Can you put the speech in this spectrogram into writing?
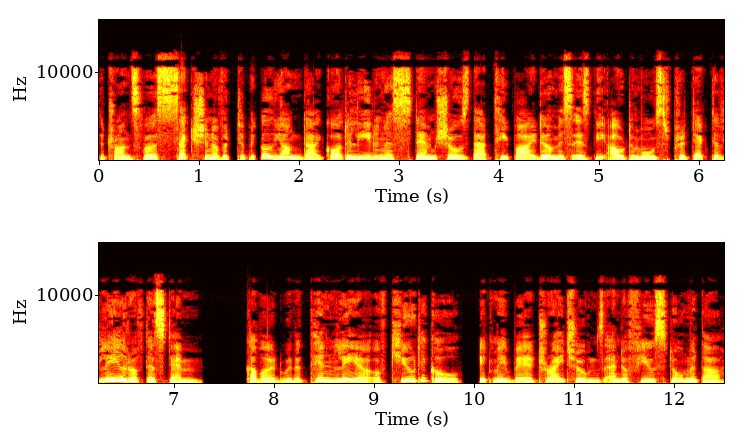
The transverse section of a typical young dicotyledonous stem shows that the epidermis is the outermost protective layer of the stem. Covered with a thin layer of cuticle, it may bear trichomes and a few stomata.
